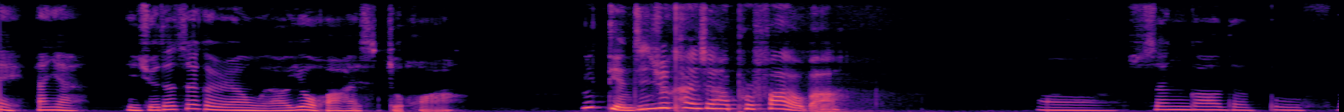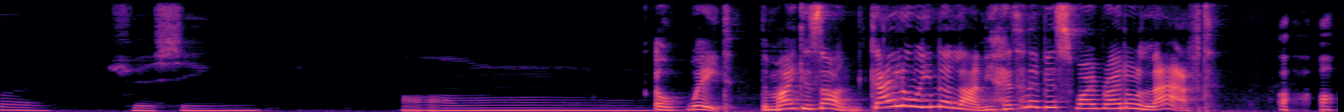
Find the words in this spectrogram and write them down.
哎，安雅，你觉得这个人我要右滑还是左滑？你点进去看一下他 profile 吧。哦，身高的部分，血型，嗯。Oh wait，the mic is on，该录音的啦！你还在那边 swipe right or left？哦哦，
